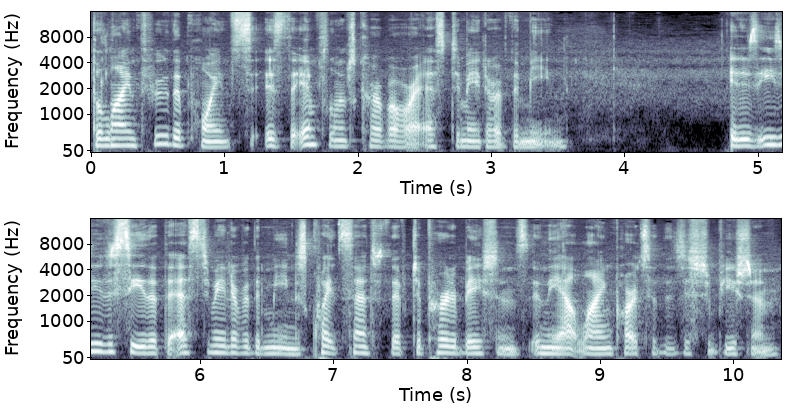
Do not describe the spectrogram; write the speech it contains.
The line through the points is the influence curve of our estimator of the mean. It is easy to see that the estimate of the mean is quite sensitive to perturbations in the outlying parts of the distribution.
